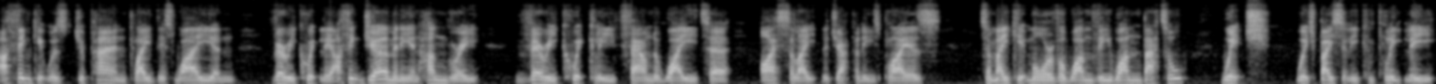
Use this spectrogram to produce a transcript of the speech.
I think it was Japan played this way and very quickly. I think Germany and Hungary very quickly found a way to isolate the Japanese players to make it more of a 1v1 battle, which which basically completely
